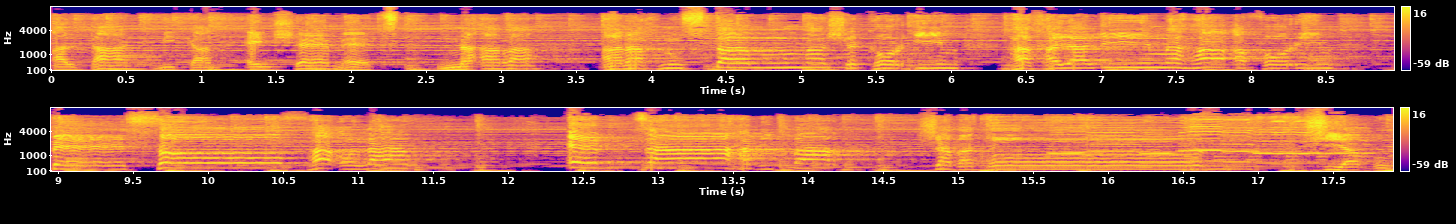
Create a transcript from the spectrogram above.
על טק. מכאן אין שמץ נערה. אנחנו סתם מה שקוראים החיילים האפורים. בסוף העולם אמצע המדבר שבתון שיעבוד.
